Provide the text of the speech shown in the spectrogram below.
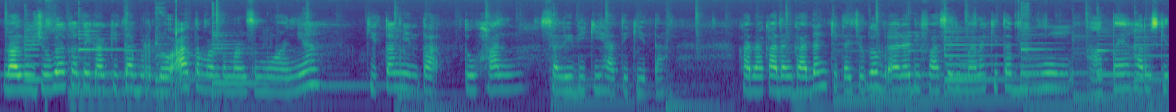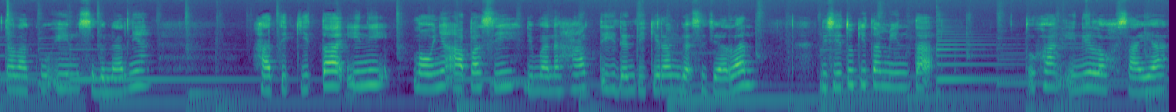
Lalu juga ketika kita berdoa teman-teman semuanya, kita minta Tuhan selidiki hati kita. Karena kadang-kadang kita juga berada di fase di mana kita bingung apa yang harus kita lakuin? Sebenarnya hati kita ini maunya apa sih? Di mana hati dan pikiran gak sejalan? Di situ kita minta Tuhan ini loh saya.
